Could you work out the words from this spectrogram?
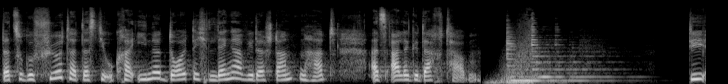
dazu geführt hat, dass die Ukraine deutlich länger widerstanden hat, als alle gedacht haben. Die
